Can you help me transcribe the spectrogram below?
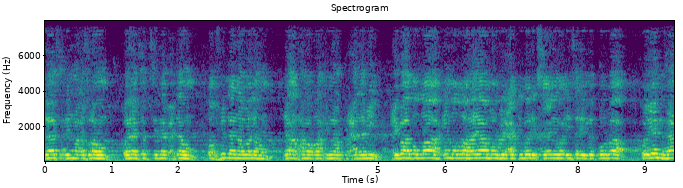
لا تحرم أجرهم ولا تفتنا بعدهم واغفر لنا ولهم. يا أرحم الراحمين رب العالمين. عباد الله إن الله يأمر بالعدل والإحسان وإيتاء ذي القربى وينهى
